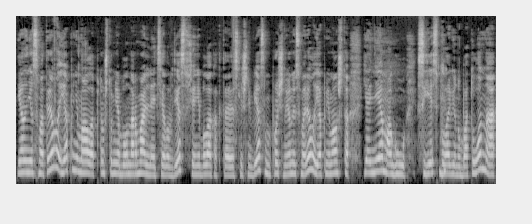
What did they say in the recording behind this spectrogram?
Я на нее смотрела, и я понимала, потому что у меня было нормальное тело в детстве, я не была как-то с лишним весом и прочее, но я на нее смотрела, и я понимала, что я не могу съесть половину батона.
